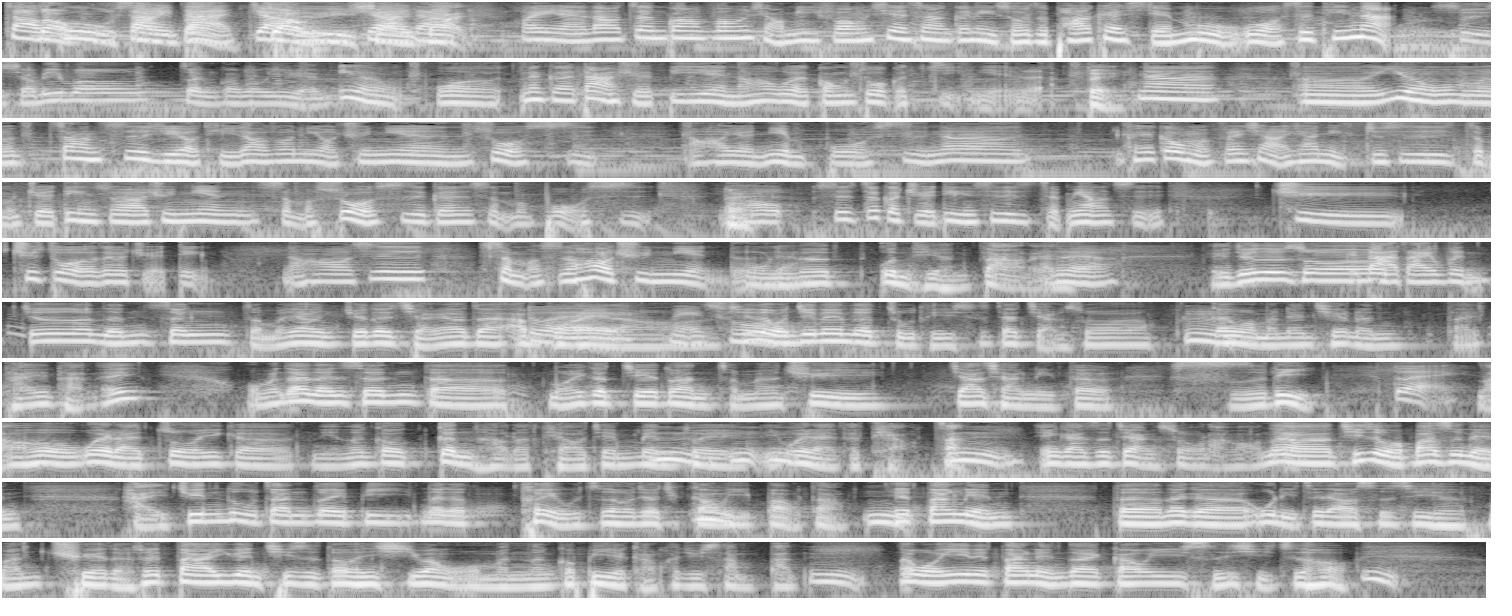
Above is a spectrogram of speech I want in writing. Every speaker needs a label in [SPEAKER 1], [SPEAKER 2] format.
[SPEAKER 1] 照顾上一代，教育下一代。欢迎来到正光峰小蜜蜂线上跟你说的 podcast 节目，我是 Tina，
[SPEAKER 2] 我是小蜜蜂正光峰议员。
[SPEAKER 1] 因为我那个大学毕业，然后我也工作个几年了。
[SPEAKER 2] 对，
[SPEAKER 1] 那嗯，因为我们上次也有提到说你有去念硕士，然后还有念博士，那可以跟我们分享一下，你就是怎么决定说要去念什么硕士跟什么博士，然后是这个决定是怎么样子去去做了这个决定。然后是什么时候去念的？
[SPEAKER 2] 你的问题很大嘞。
[SPEAKER 1] 对啊，
[SPEAKER 2] 也就是说，
[SPEAKER 1] 大家在问，
[SPEAKER 2] 就是说人生怎么样？觉得想要在 upgrade 啊？
[SPEAKER 1] 没错。
[SPEAKER 2] 其实我今天的主题是在讲说，跟我们年轻人来谈一谈。哎，我们在人生的某一个阶段，怎么去加强你的实力？
[SPEAKER 1] 对。
[SPEAKER 2] 然后未来做一个你能够更好的条件面对你未来的挑战，应该是这样说了哦。那其实我八十年。海军陆战队毕那个退伍之后就去高一报道，因为当年的那个物理治疗师是蛮缺的，所以大医院其实都很希望我们能够毕业赶快去上班。嗯，那我因为当年在高一实习之后，嗯。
